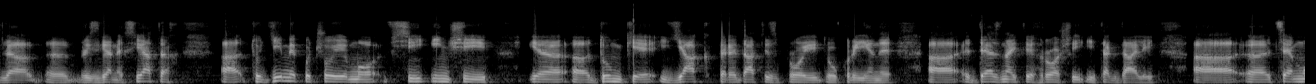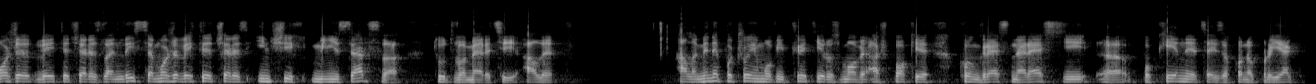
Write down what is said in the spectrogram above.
для різдвяних святах, тоді ми почуємо всі інші думки, як передати зброї до України, е, де знайти гроші і так далі. Е, е, Це може вийти через ленд-ліз, це може вийти через інші міністерства тут в Америці, але але ми не почуємо відкриті розмови, аж поки Конгрес нарешті е, покине цей законопроєкт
